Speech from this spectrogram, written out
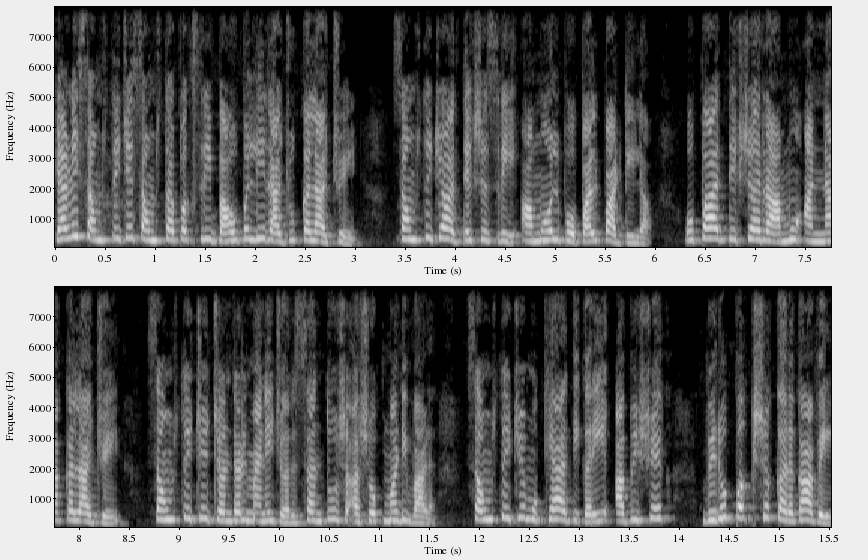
त्यावेळी संस्थेचे संस्थापक श्री बाहुबली राजू कलाचे संस्थेचे अध्यक्ष श्री अमोल भोपाल पाटील उपाध्यक्ष रामू अण्णा कलाचे संस्थेचे जनरल मॅनेजर संतोष अशोक मडिवाळ संस्थेचे मुख्य अधिकारी अभिषेक विरुपक्ष करगावे.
